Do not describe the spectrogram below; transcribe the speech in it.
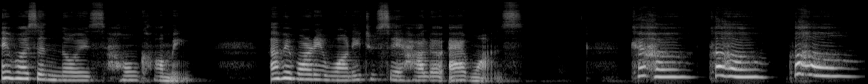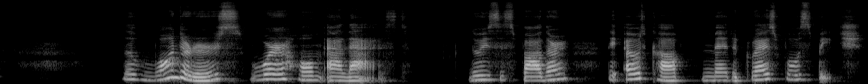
It was a noise homecoming. Everybody wanted to say hello at once. Coho, coho, coho. The wanderers were home at last. Louis's father the old cob made a graceful speech,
